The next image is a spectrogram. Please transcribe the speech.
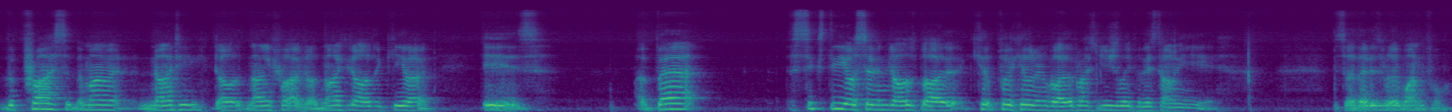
the price at the moment, ninety dollars, ninety-five dollars, ninety dollars a kilo, is about sixty or seventy dollars below per kilogram below the price usually for this time of year. So that is really wonderful.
